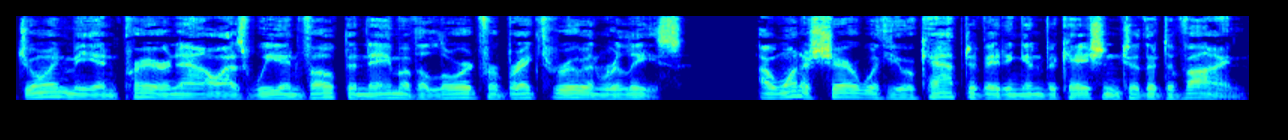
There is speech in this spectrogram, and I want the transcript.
Join me in prayer now as we invoke the name of the Lord for breakthrough and release. I want to share with you a captivating invocation to the divine,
